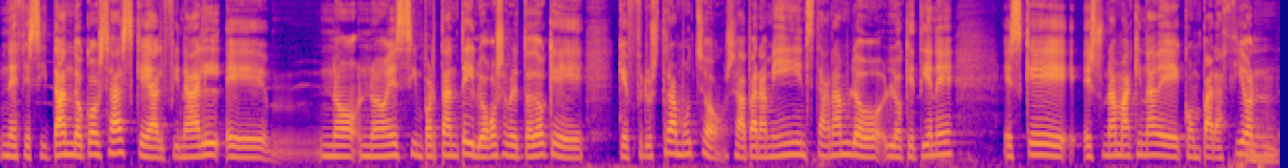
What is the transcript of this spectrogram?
necesitando cosas que al final eh, no, no, es importante y luego sobre todo que, frustra mucho. O sea, para mí Instagram lo, lo que tiene es que es una máquina de comparación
